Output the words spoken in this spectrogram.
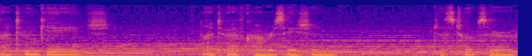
Not to engage, not to have conversation, just to observe.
